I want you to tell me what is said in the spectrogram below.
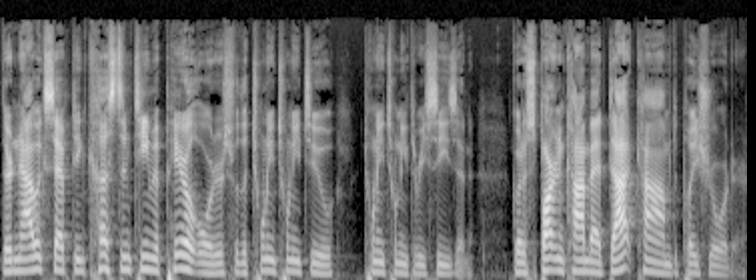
They're now accepting custom team apparel orders for the 2022 2023 season. Go to SpartanCombat.com to place your order.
